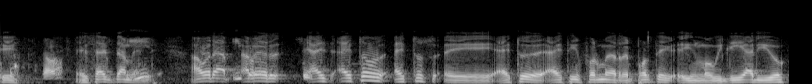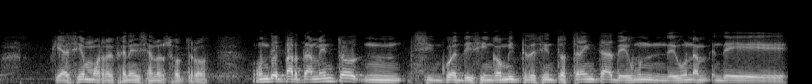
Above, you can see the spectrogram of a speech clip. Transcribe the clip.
sí. Exactamente. Ahora, a ver, a, estos, a estos, eh, a esto, a este informe de reporte inmobiliario que hacíamos referencia a nosotros, un departamento 55.330 mm, de un, de una, de,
